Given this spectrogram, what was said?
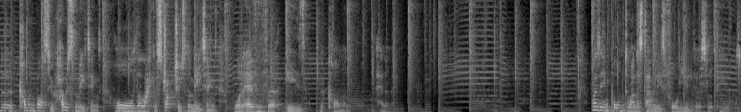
The common boss who hosts the meetings or the lack of structure to the meetings, whatever is the common enemy. Why is it important to understand these four universal appeals?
